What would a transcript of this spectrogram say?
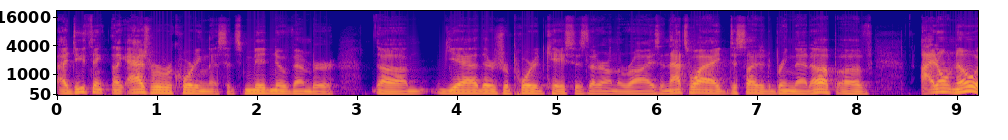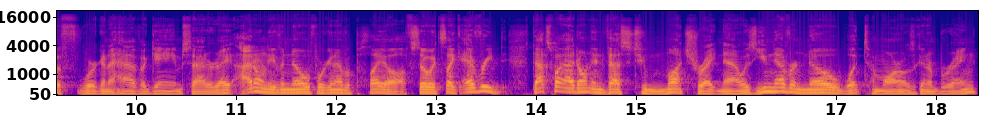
I do think like as we're recording this, it's mid November. Um, yeah, there's reported cases that are on the rise, and that's why I decided to bring that up. Of I don't know if we're gonna have a game Saturday. I don't even know if we're gonna have a playoff. So it's like every. That's why I don't invest too much right now. Is you never know what tomorrow is gonna bring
